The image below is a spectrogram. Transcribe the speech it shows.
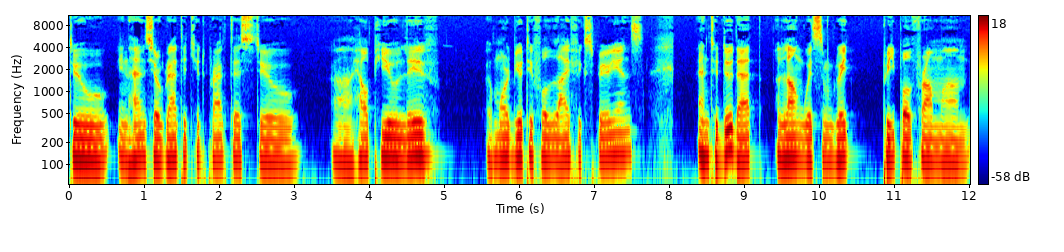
to enhance your gratitude practice, to uh, help you live a more beautiful life experience. And to do that, along with some great people from um,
